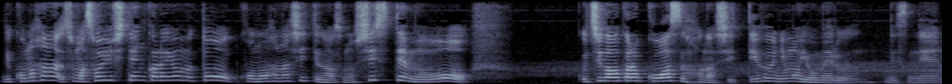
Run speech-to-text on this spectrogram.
で、この話、まあ、そういう視点から読むと、この話っていうのはそのシステムを内側から壊す話っていう風にも読めるんですね。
